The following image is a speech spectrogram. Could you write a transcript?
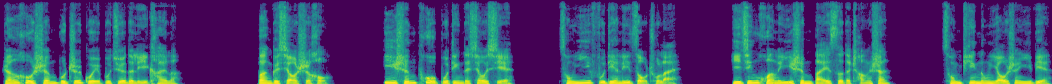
然后神不知鬼不觉的离开了。半个小时后，一身破布丁的萧协。从衣服店里走出来，已经换了一身白色的长衫，从贫农摇身一变，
